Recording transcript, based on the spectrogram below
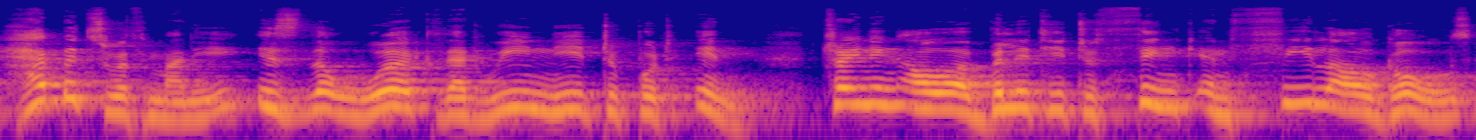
habits with money is the work that we need to put in, training our ability to think and feel our goals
